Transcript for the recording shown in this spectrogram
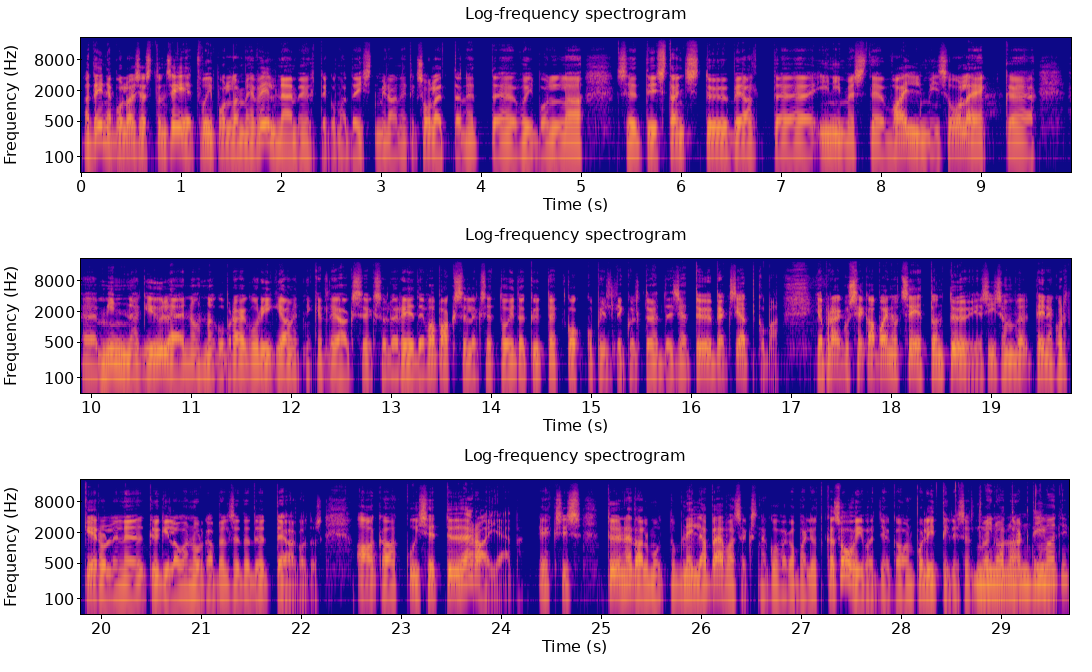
aga teine pool asjast on see, et võib-olla me veel näeme ühte koma teist, mina näiteks oletan, et äh, võib-olla see distantstöö pealt äh, inimeste valmisolek äh, minnagi üle, noh nagu praegu riigiametnikel tehakse, eks ole, reede vabaks selleks, et hoida kütet kokku piltlikult öeldes ja töö peaks jätkuma. ja praegu segab ainult see, et on töö ja siis on teinekord keeruline köögilaua nurga peal seda tööd teha kodus. aga kui see töö ära jääb, jääb, ehk siis töönädal muutub neljapäevaseks, nagu väga paljud ka soovivad ja ka on poliitiliselt Minul väga atraktiivne.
